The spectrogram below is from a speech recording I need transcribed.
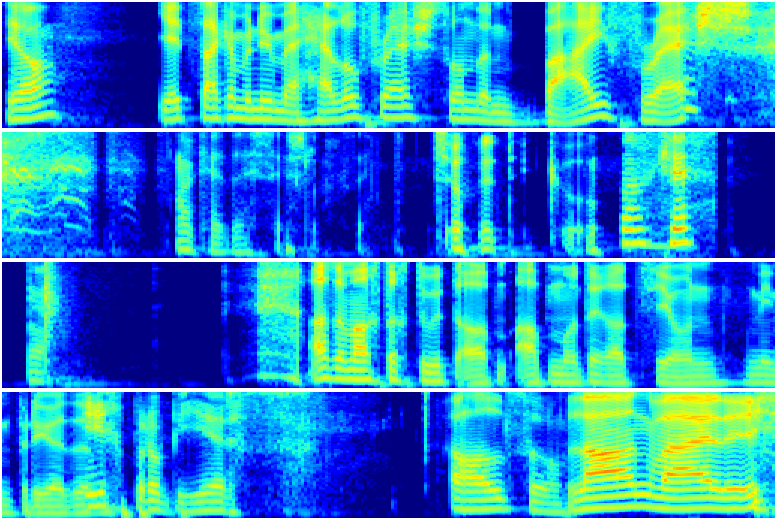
Ja? jetzt sagen wir nicht mehr Hello Fresh, sondern Bye Fresh. Okay, das ist sehr schlecht. gewesen. Entschuldigung. Okay. Also mach doch du die Ab Abmoderation, mein Bruder. Ich probier's. Also, Langweilig.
